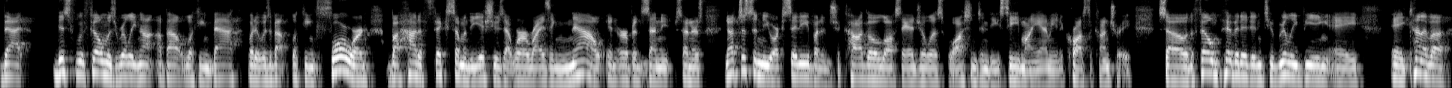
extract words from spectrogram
that this film was really not about looking back, but it was about looking forward about how to fix some of the issues that were arising now in urban centers, not just in New York City, but in Chicago, Los Angeles, Washington, D.C., Miami, and across the country. So the film pivoted into really being a a kind of a,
